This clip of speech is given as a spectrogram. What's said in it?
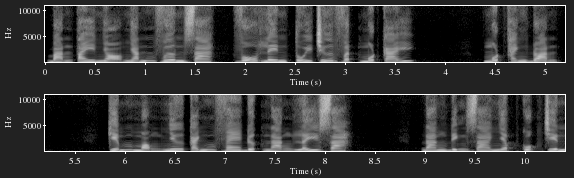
Bàn tay nhỏ nhắn vươn ra, vỗ lên túi chứ vật một cái. Một thanh đoàn. Kiếm mỏng như cánh ve được nàng lấy ra. Đang định gia nhập cuộc chiến.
